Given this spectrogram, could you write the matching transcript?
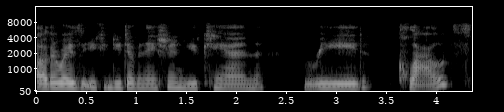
other ways that you can do divination, you can read clouds.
